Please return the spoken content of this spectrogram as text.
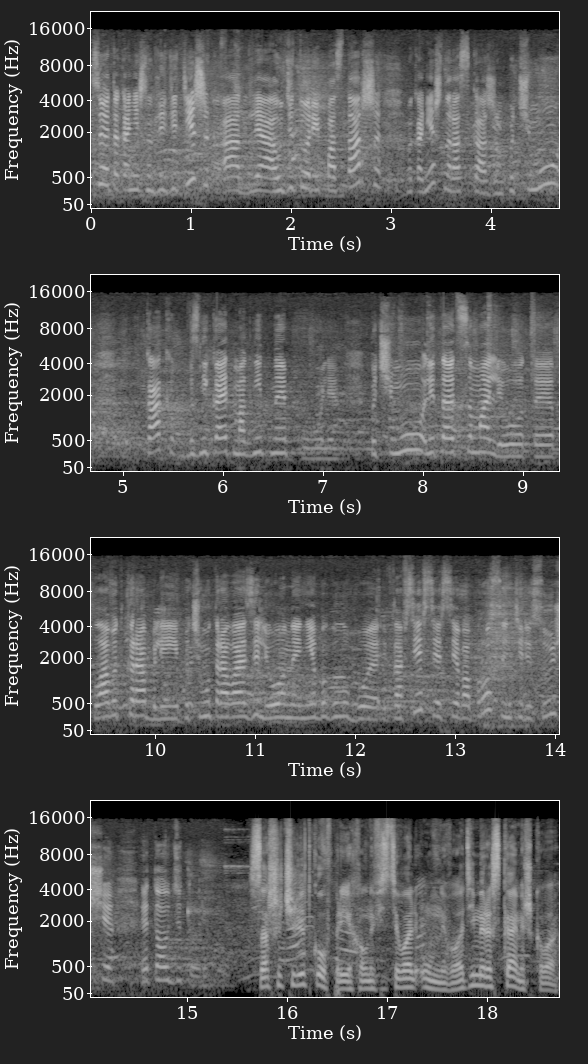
Все это, конечно, для детишек, а для аудитории постарше мы, конечно, расскажем, почему как возникает магнитное поле, почему летают самолеты, плавают корабли, почему трава зеленая, небо голубое. Это все-все-все вопросы, интересующие эту аудиторию. Саша Челетков приехал на фестиваль «Умный Владимир» из Камешкова.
